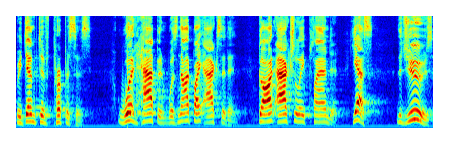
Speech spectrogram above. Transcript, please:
redemptive purposes. What happened was not by accident. God actually planned it. Yes, the Jews,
